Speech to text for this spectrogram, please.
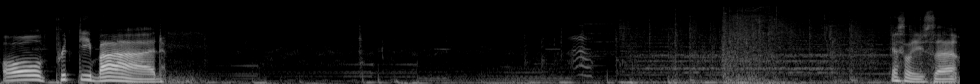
All pretty bad. Guess I'll use that.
